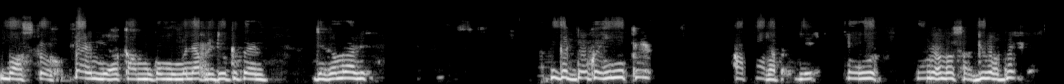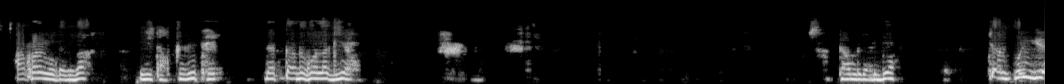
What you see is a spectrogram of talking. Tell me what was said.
बस तो पहन लिया काम को मैंने अपनी ड्यूटी पहन जगह बना ली गड्ढे कहीं नहीं थे आप पूरा सर्दी वापस आप नहीं करना ये डॉक्टर भी थे लगता दुखा लग गया ਗਿਆ। ਚੱਲ ਪਈਏ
